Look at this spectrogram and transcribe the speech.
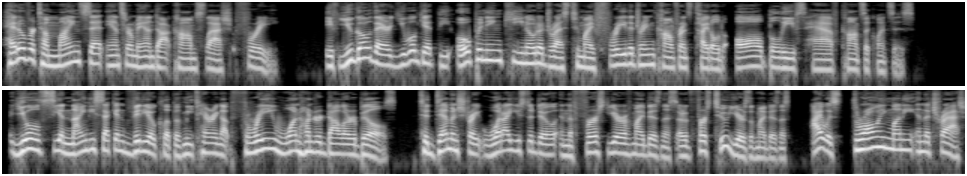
Head over to mindsetanswerman.com slash free. If you go there, you will get the opening keynote address to my Free the Dream conference titled All Beliefs Have Consequences. You'll see a 90 second video clip of me tearing up three $100 bills to demonstrate what I used to do in the first year of my business or the first two years of my business. I was throwing money in the trash,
